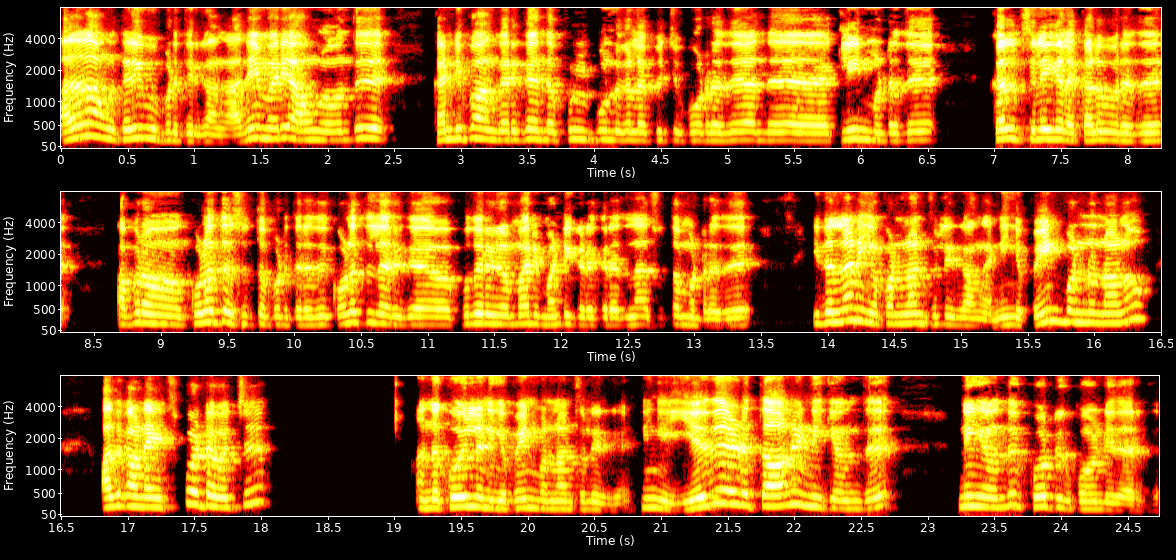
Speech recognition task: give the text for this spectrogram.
அதுதான் அவங்க தெளிவுபடுத்தியிருக்காங்க. அதே மாதிரி அவங்க வந்து கண்டிப்பாக அங்கே இருக்க இந்த புல் பூண்டுகளை பிச்சு போடுறது, அந்த கிளீன் பண்ணுறது கல் சிலைகளை கழுவுறது, அப்புறம் குளத்தை சுத்தப்படுத்துறது, குளத்தில் இருக்க புதர்கள் மாதிரி மண்டி கிடக்கிறதுலாம் சுத்தம் பண்ணுறது இதெல்லாம் நீங்கள் பண்ணலான்னு சொல்லியிருக்காங்க. நீங்கள் பெயிண்ட் பண்ணுனாலும் அதுக்கான எக்ஸ்பர்ட்டை வச்சு அந்த கோயிலில் நீங்கள் பெயிண்ட் பண்ணலாம்னு சொல்லியிருக்கேன். நீங்கள் எது எடுத்தாலும் இன்னைக்கு வந்து நீங்கள் வந்து கோர்ட்டுக்கு போக வேண்டியதாக இருக்கு.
